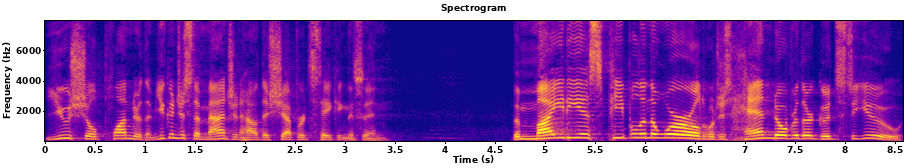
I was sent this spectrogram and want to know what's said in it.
You shall plunder them. You can just imagine how the shepherd's taking this in. The mightiest people in the world will just hand over their goods to you.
